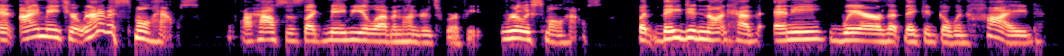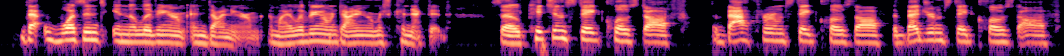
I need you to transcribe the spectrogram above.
And I made sure when I have a small house, our house is like maybe 1100 square feet, really small house, but they did not have anywhere that they could go and hide that wasn't in the living room and dining room. And my living room and dining room is connected. So kitchen stayed closed off, the bathroom stayed closed off, the bedroom stayed closed off.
